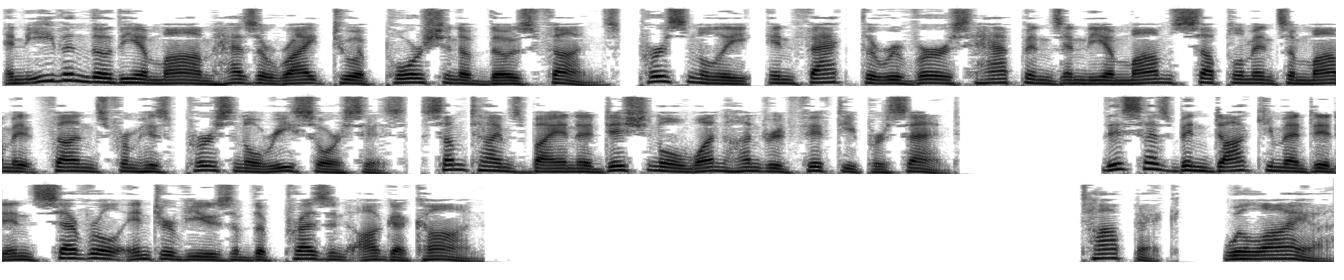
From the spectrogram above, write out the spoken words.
And even though the imam has a right to a portion of those funds, personally, in fact the reverse happens and the imam supplements imamate funds from his personal resources, sometimes by an additional 150%. This has been documented in several interviews of the present Aga Khan. Wilaya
